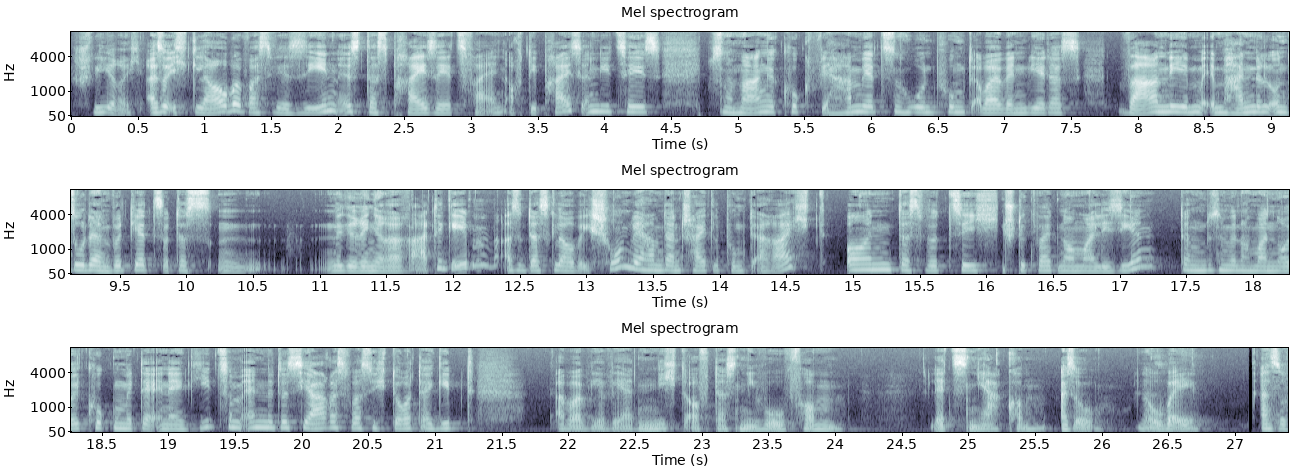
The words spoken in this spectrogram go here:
Schwierig. Also ich glaube, was wir sehen, ist, dass Preise jetzt fallen. Auch die Preisindizes, ich habe es nochmal angeguckt, wir haben jetzt einen hohen Punkt, aber wenn wir das wahrnehmen im Handel und so, dann wird jetzt wird das eine geringere Rate geben. Also das glaube ich schon. Wir haben dann Scheitelpunkt erreicht und das wird sich ein Stück weit normalisieren. Dann müssen wir nochmal neu gucken mit der Energie zum Ende des Jahres, was sich dort ergibt. Aber wir werden nicht auf das Niveau vom letzten Jahr kommen. Also no way. Also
